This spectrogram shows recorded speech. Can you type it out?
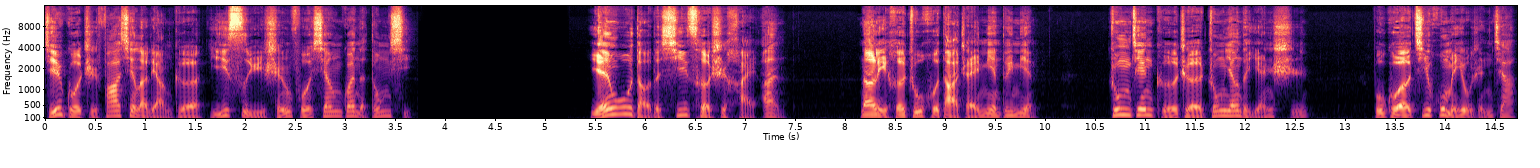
结果只发现了两个疑似与神佛相关的东西。岩屋岛的西侧是海岸，那里和朱户大宅面对面，中间隔着中央的岩石，不过几乎没有人家，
